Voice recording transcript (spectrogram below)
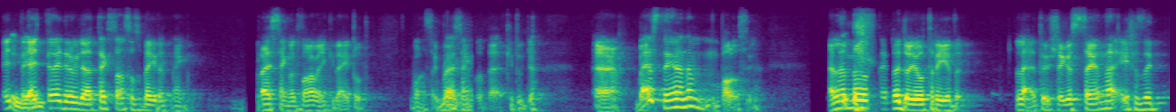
egy, egy per egyre ugye a Texanshoz beírett meg Bryce Youngot valamelyik irányítót. Valószínűleg Bryce Youngot, de ki tudja. Bersznél nem valószínű. Ellenben egy nagyon jó trade lehetőség összejönne, és ez egy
